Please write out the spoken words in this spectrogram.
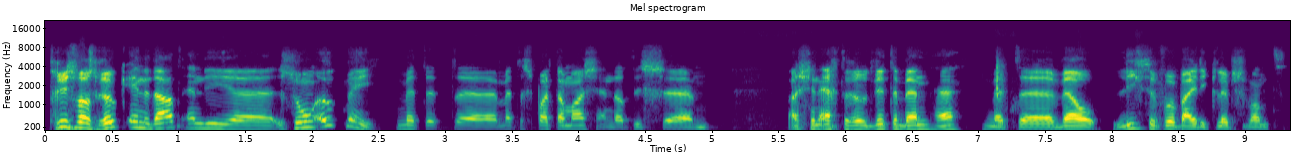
Truus was er ook, inderdaad. En die eh, zong ook mee met, het, eh, met de Sparta-mars. En dat is, ehm, als je een echte rood-witte bent, hè, met eh, wel liefde voor beide clubs. Want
